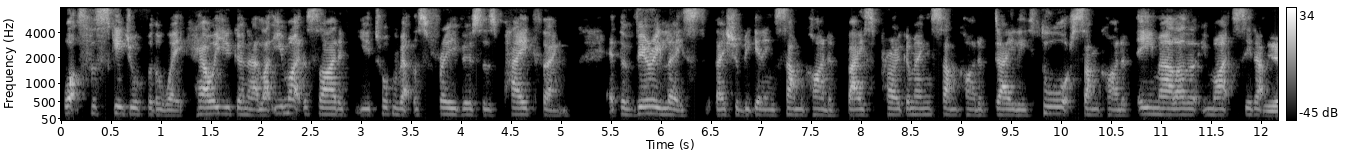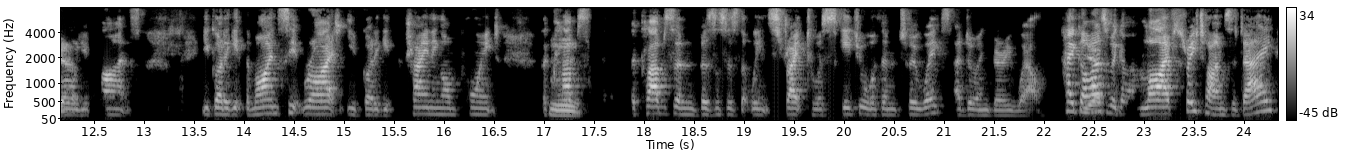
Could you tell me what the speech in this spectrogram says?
What's the schedule for the week? How are you going to like? You might decide if you're talking about this free versus paid thing. At the very least, they should be getting some kind of base programming, some kind of daily thought, some kind of emailer that you might set up yeah. for all your clients. You've got to get the mindset right. You've got to get the training on point. The mm. Clubs the clubs and businesses that went straight to a schedule within two weeks are doing very well. Hey guys, yeah. we're going live three times a day,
